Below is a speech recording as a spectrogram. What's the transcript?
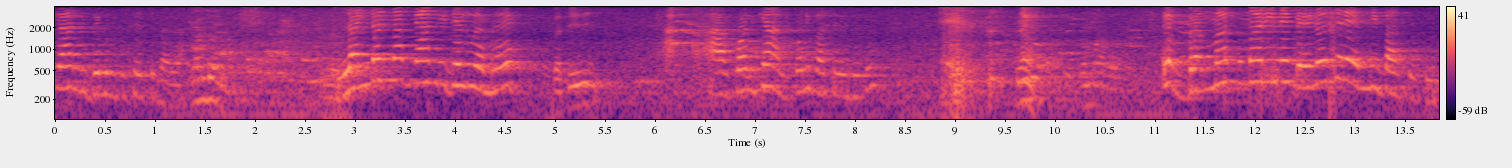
ક્યાં લીધેલું પૂછે છે દાદા. લંડન ના જ્ઞાન લીધેલું એમણે? કોણ ક્યાં? કોની પાસે લીધેલું એ બ્રહ્માકુમારી ને બહેનો છે ને એમની પાસેથી.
